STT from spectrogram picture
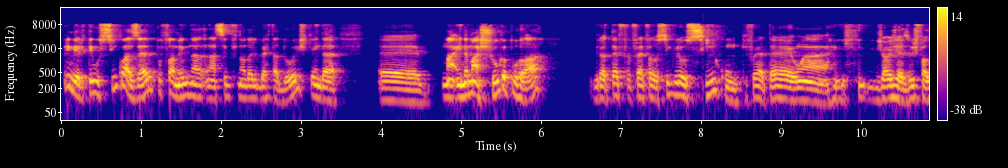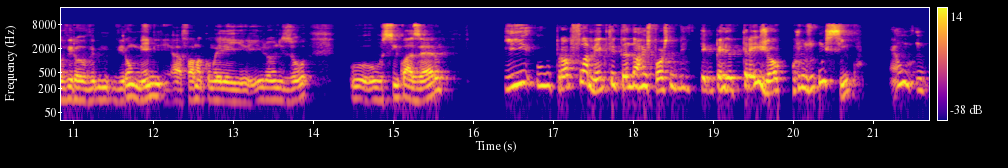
Primeiro, tem o 5 a 0 para o Flamengo na, na, semifinal da Libertadores, que ainda, é, ainda machuca por lá. Virou até, Fred falou 5, virou 5, que foi até uma. Jorge Jesus falou, virou, virou um meme a forma como ele ironizou o, o 5 a 0 E o próprio Flamengo tentando dar uma resposta de ter perdido três jogos nos últimos cinco. É um, um,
